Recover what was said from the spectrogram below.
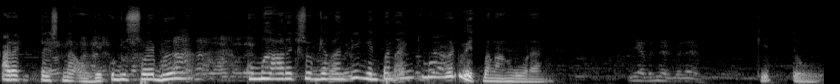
arek tesna oge kudu swab heula kumaha arek swab jeung antigen pan aing mau duit pengangguran. Iya benar benar gitu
